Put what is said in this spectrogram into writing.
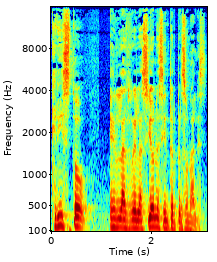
Cristo en las relaciones interpersonales.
